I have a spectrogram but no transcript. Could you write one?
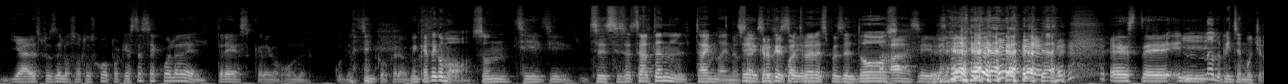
ya después de los otros juegos, porque esta es secuela del 3, creo, o del, del 5, creo. Me encanta como son... Sí, sí. Se, se saltan el timeline, o Sí, sea, sí, creo que el sí. 4 era después del 2. Ah, sí. este, y, No lo piense mucho.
